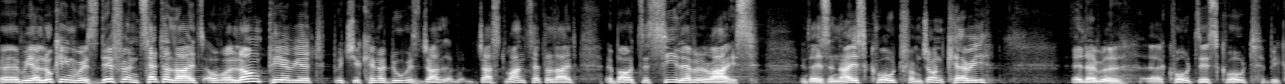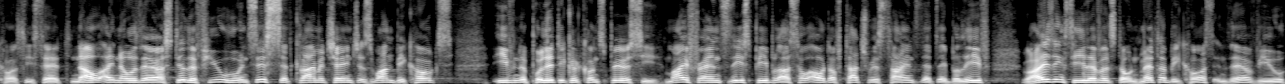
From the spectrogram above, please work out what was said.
Uh, we are looking with different satellites over a long period, which you cannot do with ju just one satellite, about the sea level rise. And there's a nice quote from John Kerry, and I will uh, quote this quote because he said, Now I know there are still a few who insist that climate change is one big hoax, even a political conspiracy. My friends, these people are so out of touch with science that they believe rising sea levels don't matter because, in their view,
